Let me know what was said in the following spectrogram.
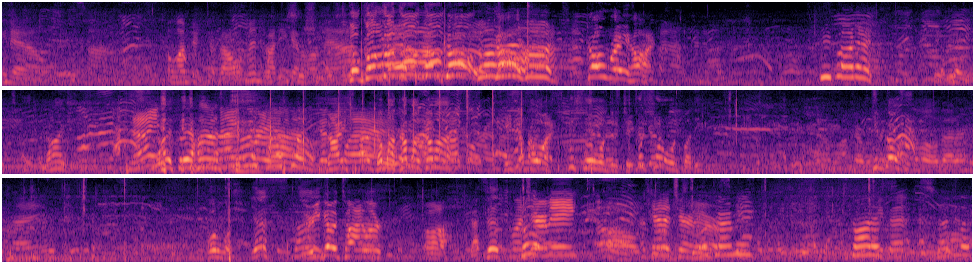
You know, um, Olympic development. How do you get on that? Go, go, go, go, go, go! Go, Rayhan! Keep on it! Nice. Nice. Nice, Rehan. Nice, Nice play. pass. Come on, come on, come on. Nice hustle, Rehan. Keep it going. Push forward, Richie. Push forward, buddy. Keep going. A little better. Nice. Forward. Yes. There you go, Tyler. Oh, That's it. Come on, Jeremy. Oh, get it, Jeremy. there. Jeremy! Got Keep it! it.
